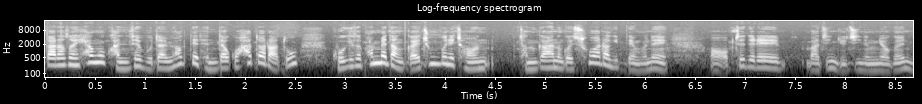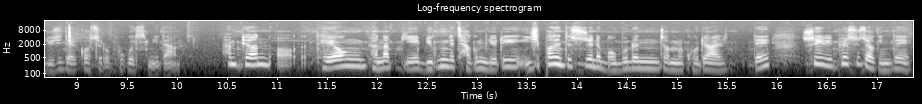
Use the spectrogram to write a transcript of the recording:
따라서 향후 관세 부담이 확대된다고 하더라도 거기서 판매 단가에 충분히 전 전가하는 것이 수월하기 때문에 어, 업체들의 마진 유지 능력은 유지될 것으로 보고 있습니다. 한편 어, 대형 변압기의 미국 내 자금률이 20% 수준에 머무른 점을 고려할 때 수입이 필수적인데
